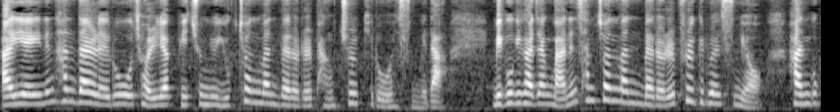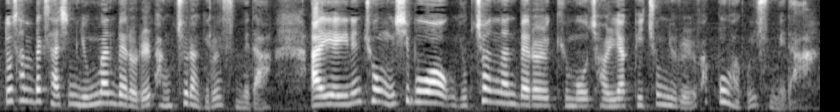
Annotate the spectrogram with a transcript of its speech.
IA는 한 달 내로 전략 비축류 6천만 배럴을 방출키로 했습니다. 미국이 가장 많은 3천만 배럴을 풀기로 했으며 한국도 346만 배럴을 방출하기로 했습니다. IA는 총 15억 6천만 배럴 규모 전략 비축류를 확보하고 있습니다.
